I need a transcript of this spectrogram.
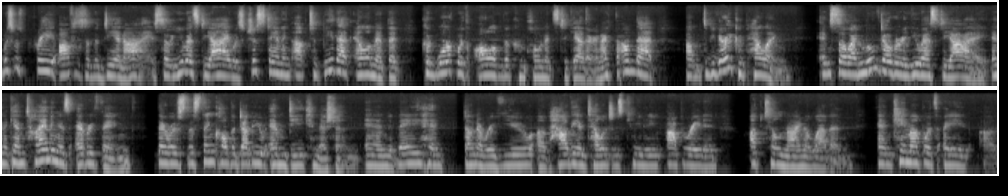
this was pre office of the DNI. So USDI was just standing up to be that element that could work with all of the components together. And I found that um, to be very compelling. And so I moved over to USDI. And again, timing is everything. There was this thing called the WMD Commission, and they had done a review of how the intelligence community operated up till 9 11 and came up with a, a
